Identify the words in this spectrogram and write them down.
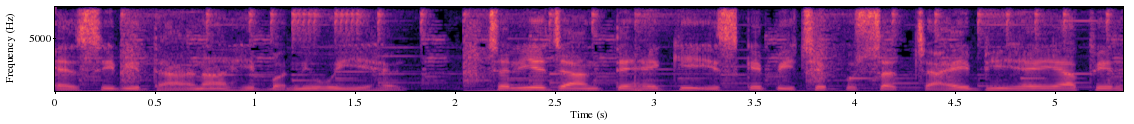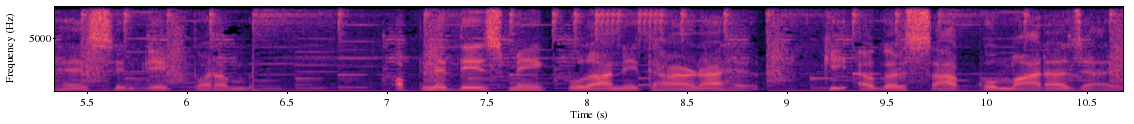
ऐसी भी धारणा ही बनी हुई है। चलिए जानते हैं कि इसके पीछे कुछ सच्चाई भी है या फिर है सिर्फ़ एक भ्रम। अपने देश में एक पुरानी धारणा है कि अगर सांप को मारा जाए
